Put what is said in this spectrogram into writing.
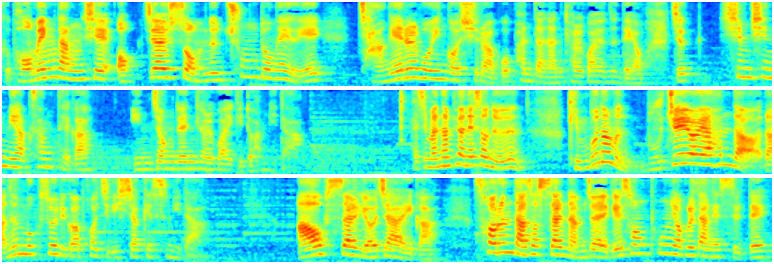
그 범행 당시에 억제할 수 없는 충동에 의해 장애를 보인 것이라고 판단한 결과였는데요. 즉 심신미약 상태가 인정된 결과이기도 합니다. 하지만 한편에서는 김부남은 무죄여야 한다라는 목소리가 퍼지기 시작했습니다. 9살 여자아이가 35살 남자에게 성폭력을 당했을 때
